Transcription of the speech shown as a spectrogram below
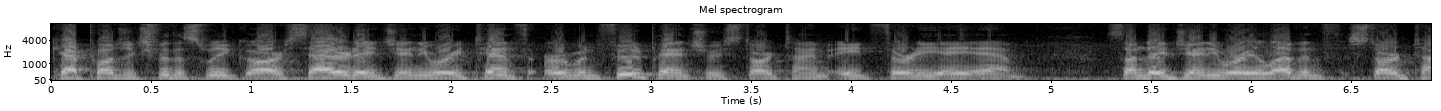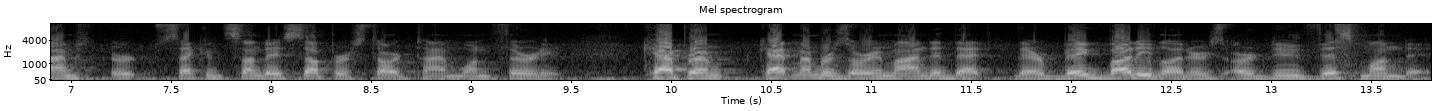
Cap projects for this week are Saturday, January 10th, Urban Food Pantry, start time 8.30 a.m. Sunday, January 11th, start time, or second Sunday supper, start time 1.30. Cap, rem- Cap members are reminded that their Big Buddy letters are due this Monday.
